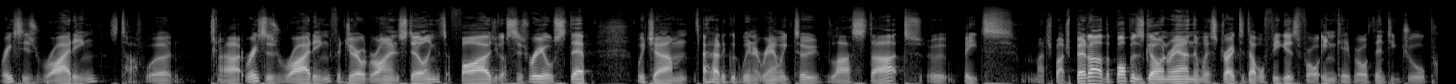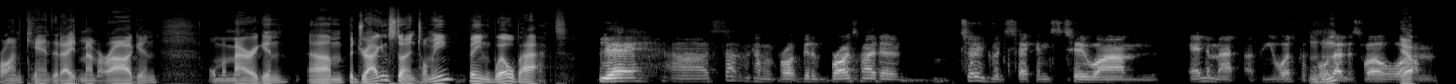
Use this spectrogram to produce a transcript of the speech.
Reese is riding. It's a tough word. Uh, Reese is riding for Gerald Ryan Sterling. It's at fives. You've got this real step, which um, had a good win at Randwick too last start. It beats much, much better. The boppers going around, then we're straight to double figures for Innkeeper Authentic Jewel Prime Candidate Mamaragan or Mamaragan. Um, but Dragonstone, Tommy, been well backed. Yeah, uh, starting to become a bright, bit of bridesmaid. Uh, two good seconds to um, Andermatt, I think it was before mm-hmm. that as well. Yep. Um,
